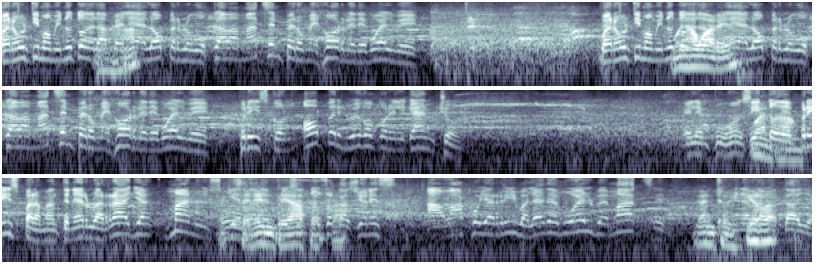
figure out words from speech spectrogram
Bueno, último minuto de la pelea. El upper lo buscaba Madsen, pero mejor le devuelve. Bueno, último minuto Buena de la pelea. El upper lo buscaba Madsen, pero mejor le devuelve Priest con upper y luego con el gancho. El empujoncito de. Priest para mantenerlo a raya. Mano izquierda de Priest en dos uppercut. ocasiones. Abajo y arriba. Le devuelve Madsen. Gancho de la izquierda. batalla.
